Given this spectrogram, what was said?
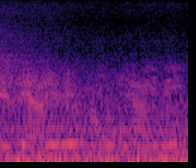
vous devez arriver par où vous arriver?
